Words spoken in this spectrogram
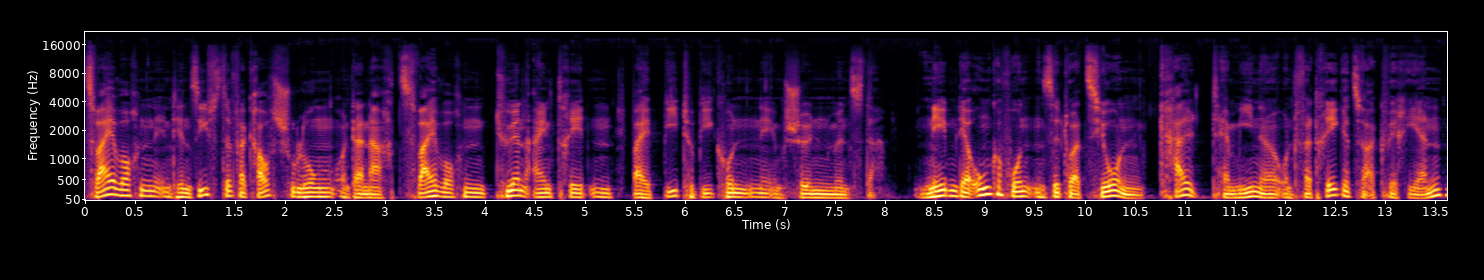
Zwei Wochen intensivste Verkaufsschulungen und danach zwei Wochen Türen eintreten bei B2B-Kunden im schönen Münster. Neben der ungewohnten Situation, kalt Termine und Verträge zu akquirieren,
